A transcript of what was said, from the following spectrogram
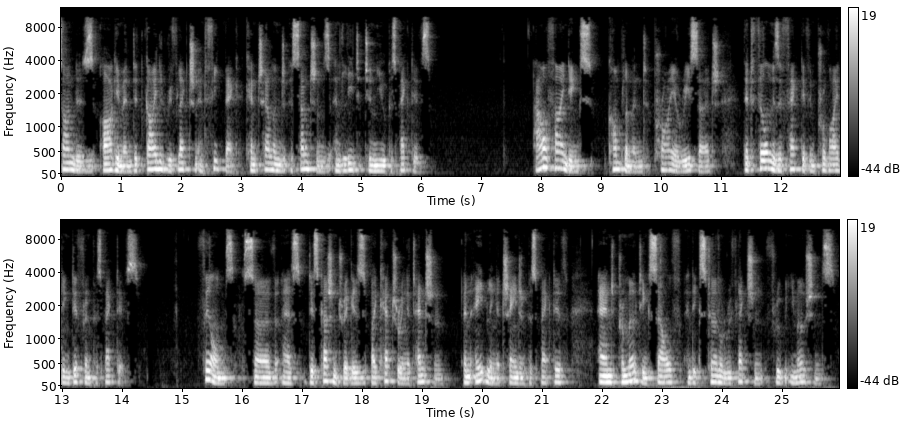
Sandars' argument that guided reflection and feedback can challenge assumptions and lead to new perspectives. Our findings complement prior research that film is effective in providing different perspectives. Films serve as discussion triggers by capturing attention, enabling a change in perspective, and promoting self and external reflection through emotions.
